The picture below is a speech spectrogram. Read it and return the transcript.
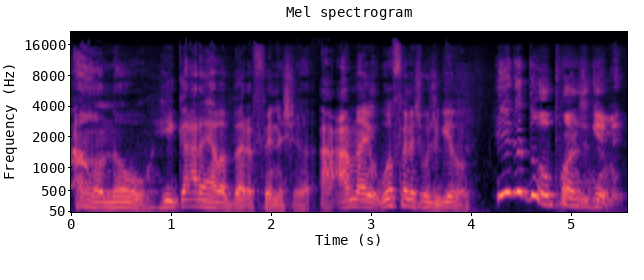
I don't know, he gotta have a better finisher. I, I'm not. even- What finish would you give him? He could do a punch gimmick.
